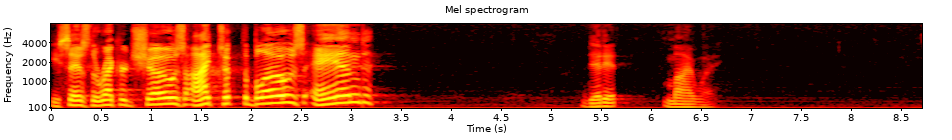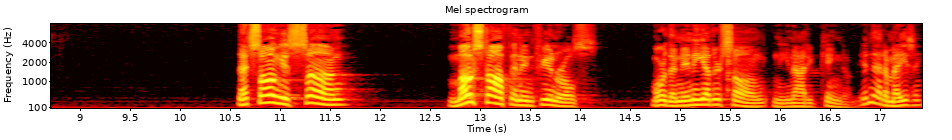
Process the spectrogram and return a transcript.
He says, The record shows I took the blows and did it my way. That song is sung most often in funerals more than any other song in the United Kingdom. Isn't that amazing?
